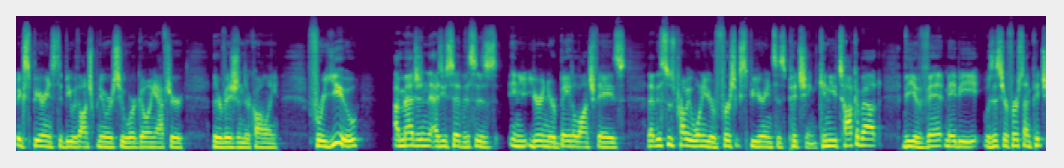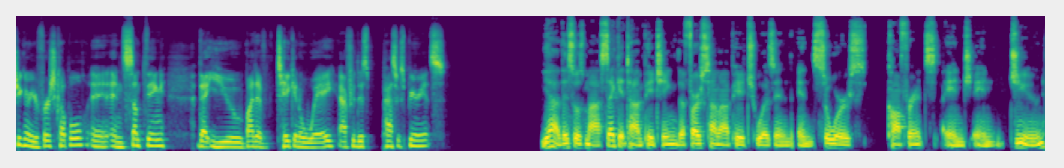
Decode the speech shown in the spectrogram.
experience to be with entrepreneurs who are going after their vision, their calling. For you, imagine, as you said, this is in, you're in your beta launch phase. That this was probably one of your first experiences pitching. Can you talk about the event? Maybe was this your first time pitching or your first couple, and, and something that you might have taken away after this past experience? Yeah, this was my second time pitching. The first time I pitched was in in SOAR's conference in in June,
